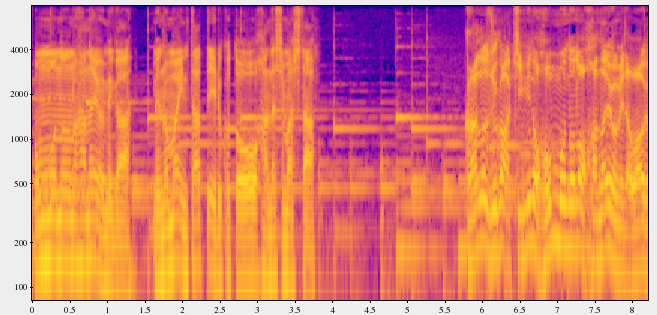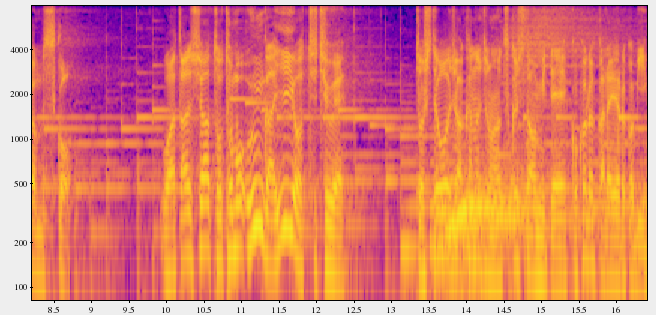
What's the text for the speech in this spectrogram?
本物の花嫁が目の前に立っていることを話しました。彼女が君の本物の花嫁だ我が息子。私はとても運がいいよ父上。そして王女は彼女の美しさを見て心から喜び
